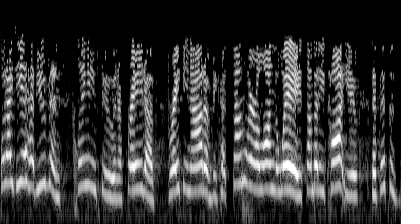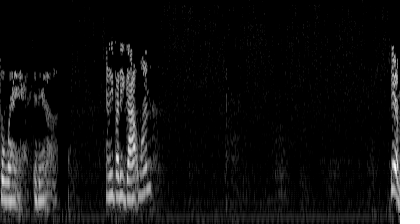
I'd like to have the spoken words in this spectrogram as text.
What idea have you been clinging to and afraid of breaking out of because somewhere along the way somebody taught you that this is the way it is? Anybody got one? Jim.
